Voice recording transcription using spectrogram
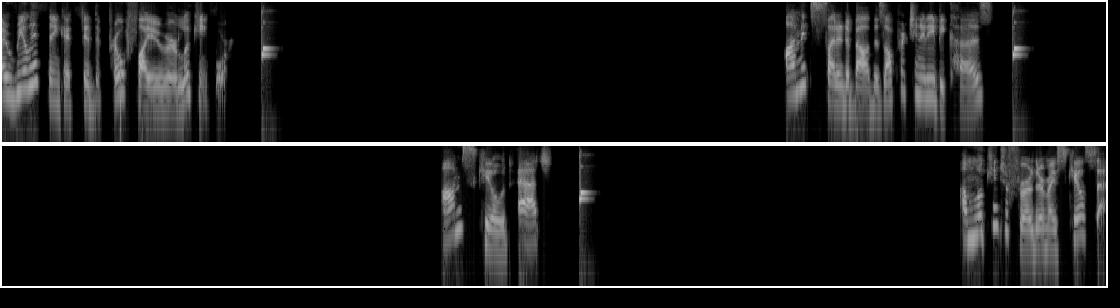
I really think I fit the profile you were looking for. I'm excited about this opportunity because I'm skilled at I'm looking to further my skill set.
